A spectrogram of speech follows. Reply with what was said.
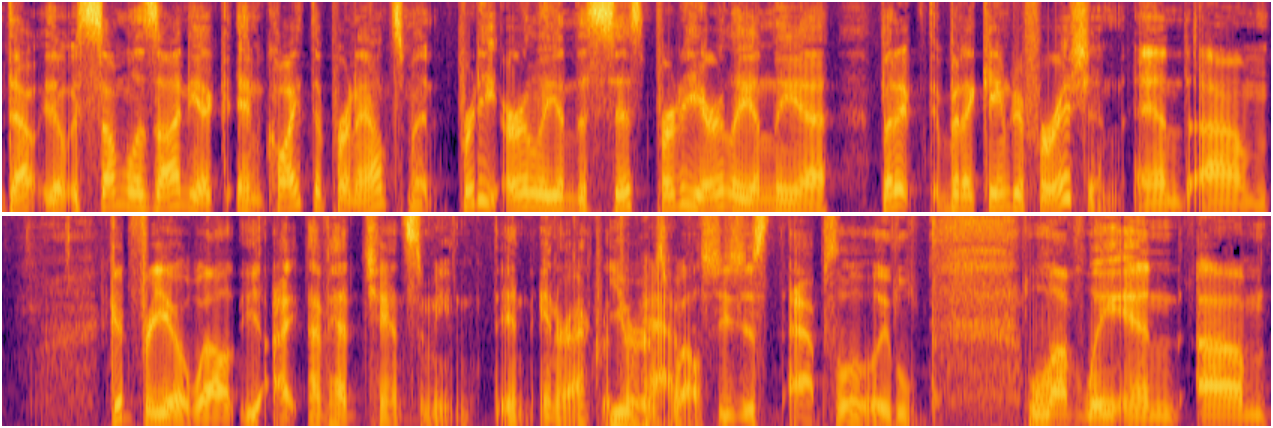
That it was some lasagna and quite the pronouncement. Pretty early in the cyst, pretty early in the, uh, but it but it came to fruition and um, good for you. Well, I, have had a chance to meet and, and interact with You her as well. She's just absolutely lovely and um,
